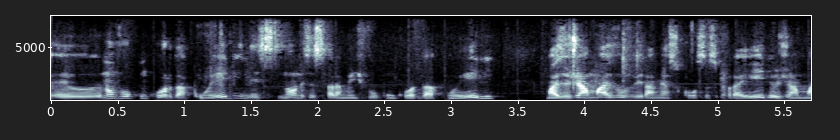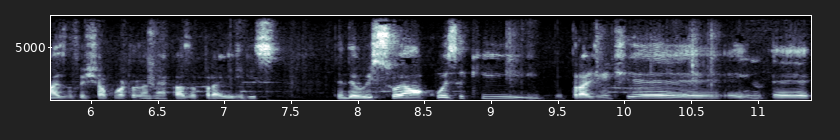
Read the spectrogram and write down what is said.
eu não vou concordar com ele, não necessariamente vou concordar com ele, mas eu jamais vou virar minhas costas pra ele, eu jamais vou fechar a porta da minha casa pra eles. Entendeu? Isso é uma coisa que pra gente é, é,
